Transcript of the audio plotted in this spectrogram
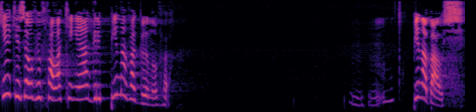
Quem aqui já ouviu falar quem é Agripina Vaganova? Uhum. Pina Bausch.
